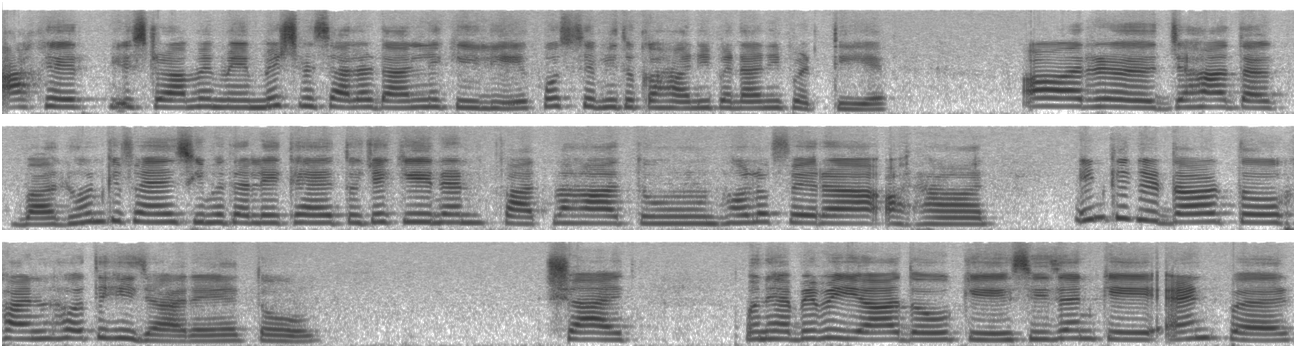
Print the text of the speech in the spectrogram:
आखिर इस ड्रामे में मिर्च मसाला डालने के लिए खुद से भी तो कहानी बनानी पड़ती है। और जहाँ तक बालून के फैंस की मतलब है तो यकीन फातमा खातून होलोफेरा और हान, इनके किरदार तो फाइनल होते ही जा रहे हैं तो शायद उन्हें अभी भी याद हो कि सीज़न के एंड पर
